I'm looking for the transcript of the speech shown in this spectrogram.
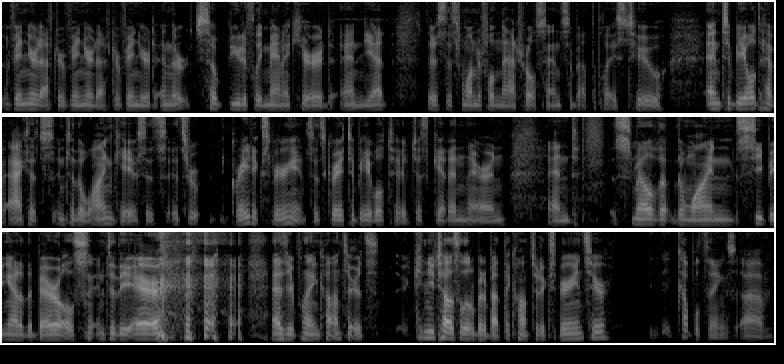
vineyard after vineyard after vineyard, and they're so beautifully manicured, and yet there's this wonderful natural sense about the place too. And to be able to have access into the wine caves, it's it's a great experience. It's great to be able to just get in there and and smell the, the wine seeping out of the barrels into the air as you're playing concerts. Can you tell us a little bit about the concert experience here? a couple things. Um,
